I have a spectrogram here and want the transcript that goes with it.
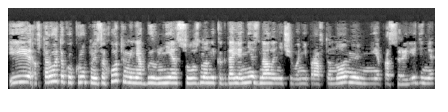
И второй такой крупный заход у меня был неосознанный, когда я не знала ничего ни про автономию, ни про сыроедение.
